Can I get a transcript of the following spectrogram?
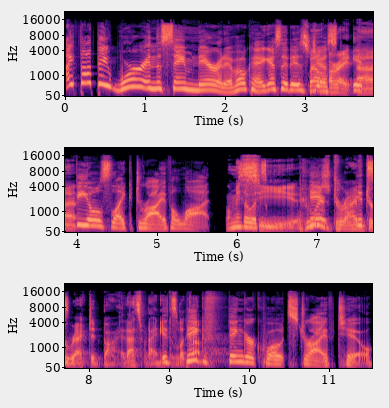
I thought they were in the same narrative. Okay, I guess it is Well, just right, it uh, feels like Drive a lot. Let me So see Who is Drive directed by. That's what I need to look big up. Big finger quotes Drive too.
